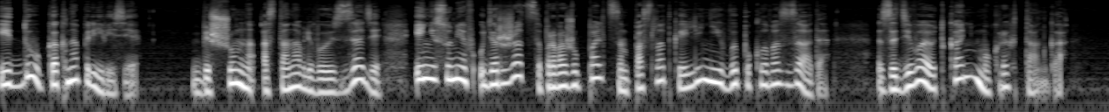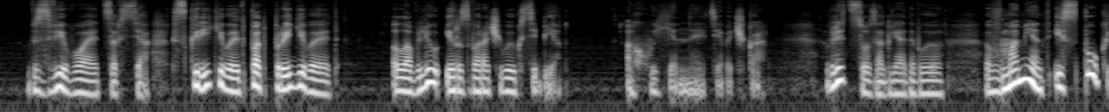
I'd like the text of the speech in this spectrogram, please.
иду, как на привязи. Бесшумно останавливаюсь сзади и, не сумев удержаться, провожу пальцем по сладкой линии выпуклого зада, задеваю ткань мокрых танго. Взвивается вся, вскрикивает, подпрыгивает. Ловлю и разворачиваю к себе. Охуенная девочка в лицо заглядываю. В момент испуг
